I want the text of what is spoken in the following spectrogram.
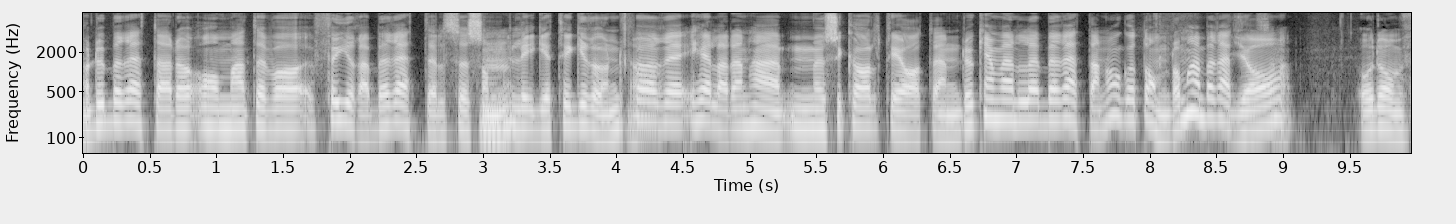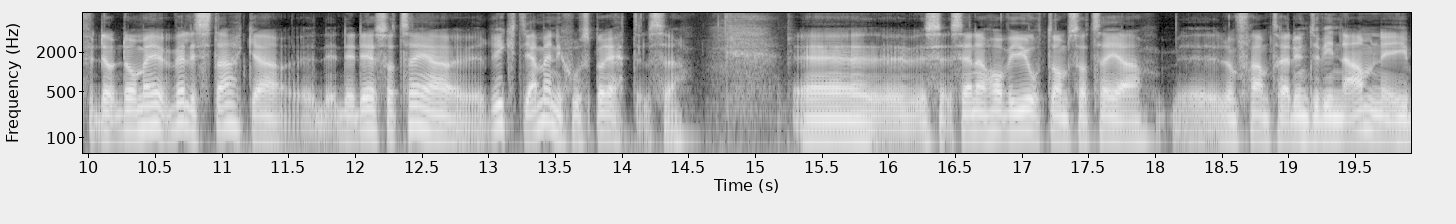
Ja, du berättade om att det var fyra berättelser som mm. ligger till grund för ja. Eh, hela den här musikalteatern. Du kan väl berätta något om de här berättelserna? Ja, och de, de är väldigt starka. Det, det är så att säga riktiga människors berättelser. Eh, sen har vi gjort dem så att säga, eh, de framträder inte vid namn i,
